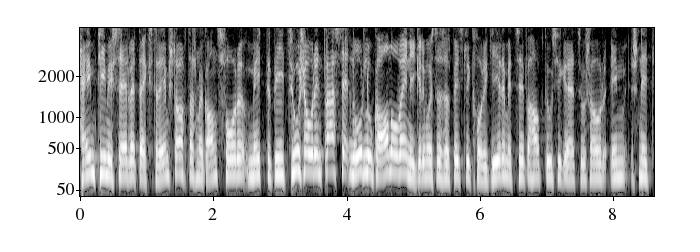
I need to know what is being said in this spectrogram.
Heimteam ist Servet extrem stark, da ist man ganz vorne mit dabei. Zuschauerinteresse hat nur Lugano weniger. Ich muss das ein bisschen korrigieren mit 7'500 äh, Zuschauern im Schnitt.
